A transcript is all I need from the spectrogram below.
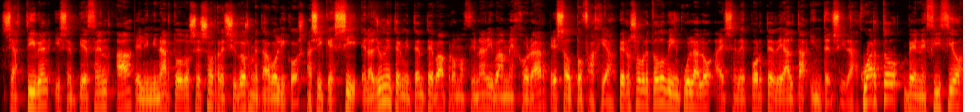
se activen y se empiecen a eliminar todos esos residuos metabólicos. Así que sí, el ayuno intermitente va a promocionar y va a mejorar esa autofagia, pero sobre todo vincúlalo a ese deporte de alta intensidad. Cuarto beneficio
